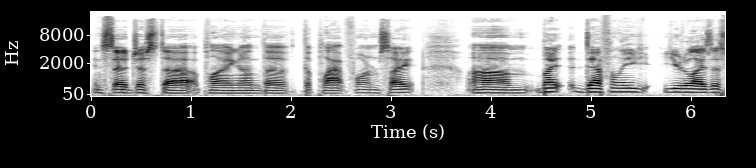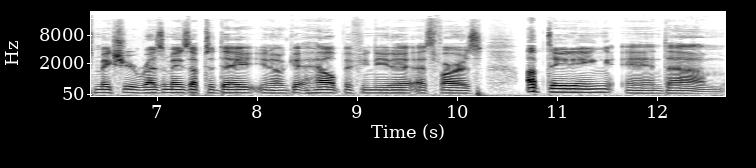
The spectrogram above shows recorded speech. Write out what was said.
instead of just uh, applying on the the platform site. Um, but definitely utilize this. Make sure your resume is up to date. You know, get help if you need it as far as updating and um,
